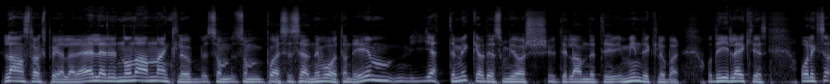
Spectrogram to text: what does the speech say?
landslagsspelare, eller någon annan klubb som, som på SSL-nivå, utan det är jättemycket av det som görs ute i landet i, i mindre klubbar. Och det gillar jag Chris. Och liksom,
